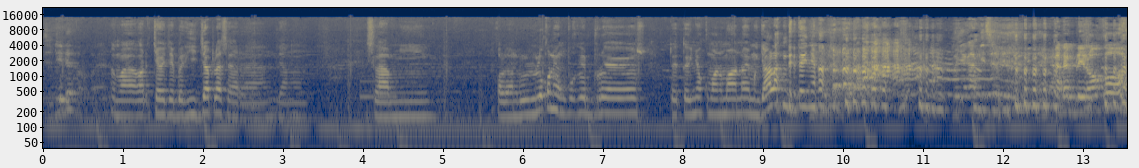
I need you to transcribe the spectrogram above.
Sedih dah apa? Sama cewek-cewek berhijab lah sekarang Yang islami Kalau yang dulu dulu kan yang pakai dress, tetenya ke mana-mana emang jalan tetenya. punya kaki sendiri kadang beli rokok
